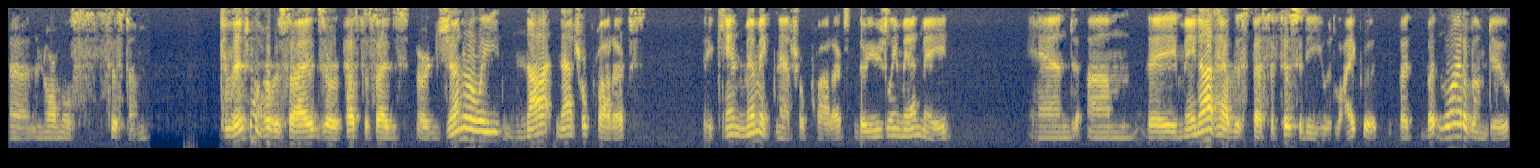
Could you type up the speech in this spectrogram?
a normal system. Conventional herbicides or pesticides are generally not natural products. They can mimic natural products, but they're usually man-made, and um, they may not have the specificity you would like, but but, but a lot of them do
